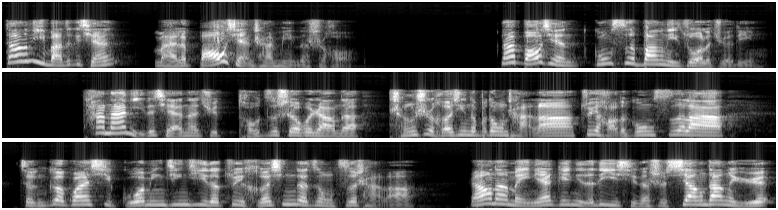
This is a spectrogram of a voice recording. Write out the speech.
当你把这个钱买了保险产品的时候，那保险公司帮你做了决定，他拿你的钱呢去投资社会上的城市核心的不动产啦，最好的公司啦，整个关系国民经济的最核心的这种资产啦，然后呢，每年给你的利息呢是相当于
